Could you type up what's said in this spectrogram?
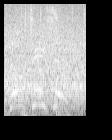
Don't chase him.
